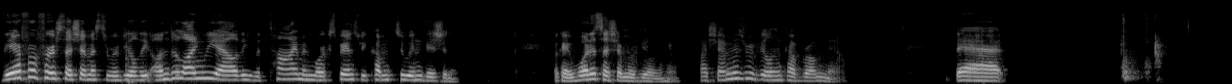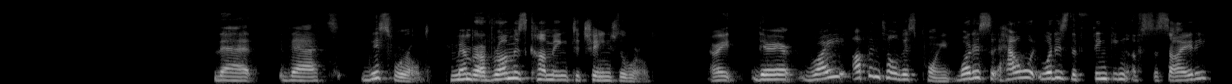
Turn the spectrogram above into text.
Therefore, first Hashem has to reveal the underlying reality with time and more experience we come to envision it. Okay, what is Hashem revealing here? Hashem is revealing to Avram now that that that this world. Remember, Avram is coming to change the world. All right, they're right up until this point. What is how? What is the thinking of society?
